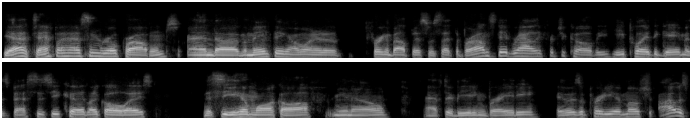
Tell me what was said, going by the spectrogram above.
Yeah, Tampa has some real problems, and uh, the main thing I wanted to bring about this was that the Browns did rally for Jacoby. He played the game as best as he could, like always. To see him walk off, you know, after beating Brady. It was a pretty emotional. I was,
